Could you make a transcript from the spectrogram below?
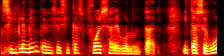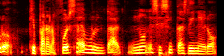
Simplemente necesitas fuerza de voluntad. Y te aseguro que para la fuerza de voluntad no necesitas dinero,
